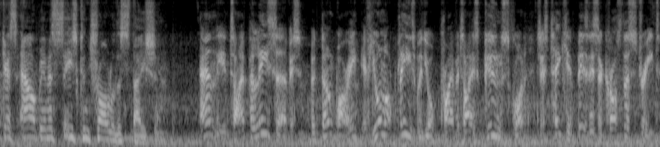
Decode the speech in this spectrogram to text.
I guess Albion has seized control of the station. And the entire police service. But don't worry, if you're not pleased with your privatized goon squad, just take your business across the street.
